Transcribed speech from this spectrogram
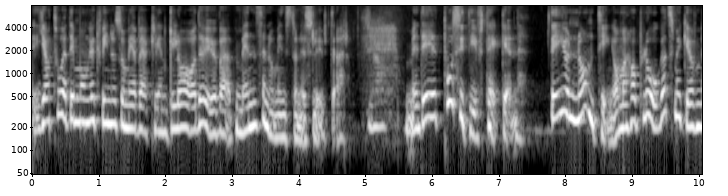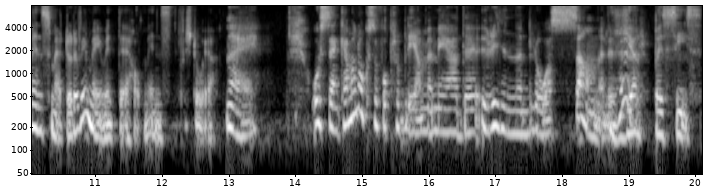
jag tror att det är många kvinnor som är verkligen glada över att mensen åtminstone slutar. Ja. Men det är ett positivt tecken. Det är ju någonting. Om man har plågats mycket av menssmärtor då vill man ju inte ha mens, förstår jag. Nej. Och sen kan man också få problem med eh, urinblåsan, eller hur? Ja, precis.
